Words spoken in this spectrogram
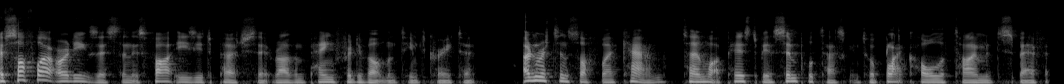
If software already exists, then it's far easier to purchase it rather than paying for a development team to create it. Unwritten software can turn what appears to be a simple task into a black hole of time and despair for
